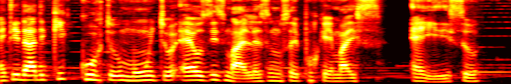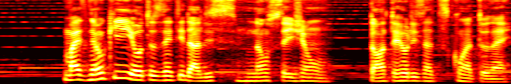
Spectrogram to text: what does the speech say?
A entidade que curto muito é os Smilers, não sei porquê, mas é isso. Mas não que outras entidades não sejam tão aterrorizantes quanto, né?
